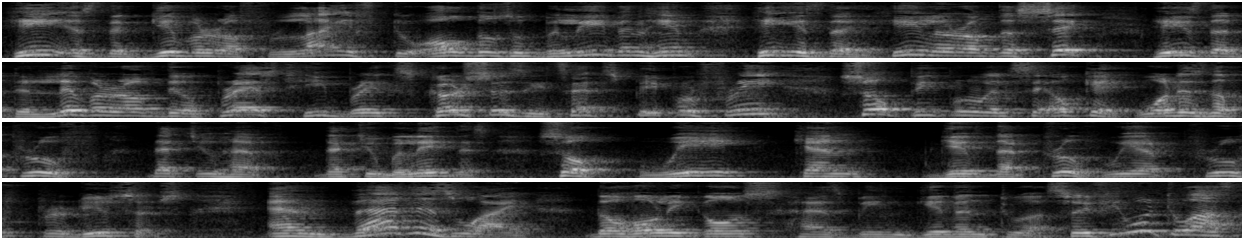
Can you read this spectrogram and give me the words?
He is the giver of life to all those who believe in him. He is the healer of the sick. He's the deliverer of the oppressed. He breaks curses. He sets people free. So people will say, okay, what is the proof that you have, that you believe this? So we can give that proof. We are proof producers. And that is why the Holy Ghost has been given to us. So if you were to ask,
